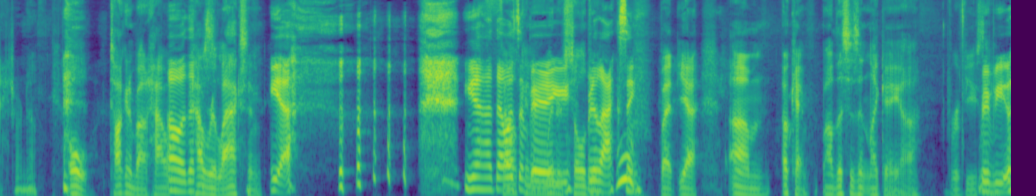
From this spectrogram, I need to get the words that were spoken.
I don't know. Oh, talking about how Oh, that how is- relaxing. Yeah. yeah, that Falcon wasn't very relaxing Woof. But yeah, um, okay. Well, this isn't like a uh, review. thing. review.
